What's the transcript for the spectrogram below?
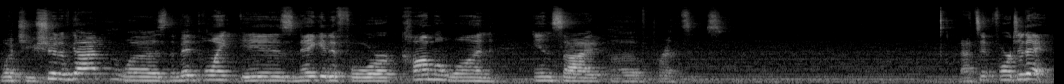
What you should have gotten was the midpoint is negative 4 comma 1 inside of parentheses. That's it for today.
